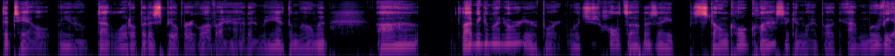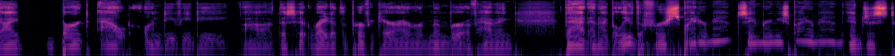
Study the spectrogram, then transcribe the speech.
the tail, you know, that little bit of Spielberg love I had in me at the moment, uh, led me to Minority Report, which holds up as a stone cold classic in my book. A movie I burnt out on DVD. Uh, this hit right at the perfect era. I remember of having that, and I believe the first Spider-Man, Sam Raimi Spider-Man, and just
